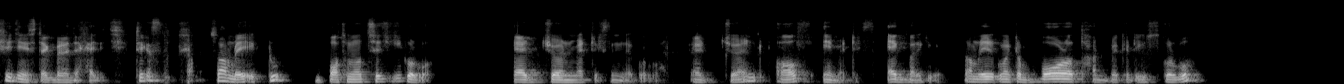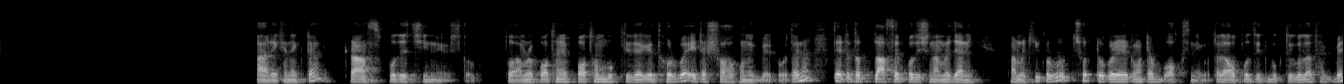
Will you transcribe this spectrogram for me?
সেই জিনিসটা একবারে দেখাই দিচ্ছি, ঠিক আছে? তো আমরা একটু প্রথমে হচ্ছে কি করব? অ্যাডজয়েন্ট ম্যাট্রিক্স নির্ণয় করব। অ্যাডজয়েন্ট অফ এ ম্যাট্রিক্স একবারে কীভাবে? তো আমরা এরকম একটা বড় থার্ড ব্র্যাকেট ইউজ করব। আর এখানে একটা ট্রান্সপোজের চিহ্ন ইউজ করব। তো আমরা প্রথমে প্রথম বক্তৃতাকে ধরবো, এটা সহগুণক বের করব, তাই না? তো এটা তো প্লাসের পজিশন আমরা জানি। তো আমরা কি করব? ছোট্ট করে এরকম একটা বক্স নিব। তাহলে অপোজিটগুলো থাকবে,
